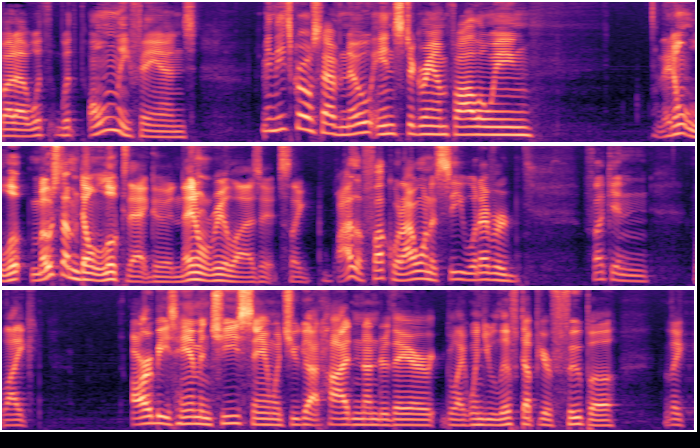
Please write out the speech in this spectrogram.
But uh, with with OnlyFans, I mean, these girls have no Instagram following. They don't look. Most of them don't look that good, and they don't realize it. It's like, why the fuck would I want to see whatever fucking like Arby's ham and cheese sandwich you got hiding under there? Like when you lift up your fupa, like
